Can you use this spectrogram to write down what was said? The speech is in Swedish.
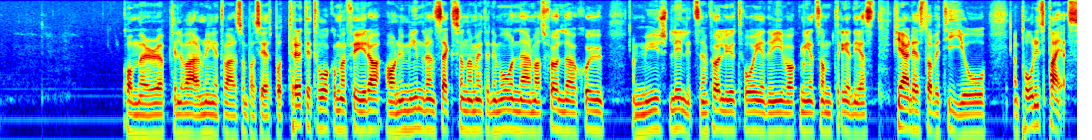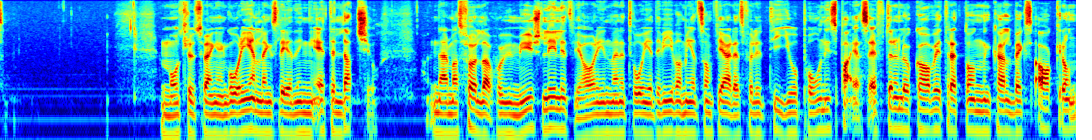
Kommer upp till varvning, ett varv som passeras på 32,4. Har nu mindre än 600 meter till mål, närmast följd av sju Myrs Lillit. Sen följer två Edeviva och med som tredje häst. Fjärde häst har vi tio Polis Pajas. Mot slutsvängen går enlängdsledning ett Lattjo. Närmast följd av sju Myrs Lilith. Vi har invändigt två Edeviva med som fjärde följer tio Ponys Pajas. Efter en lucka har vi 13 Kallbäcks Akron.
